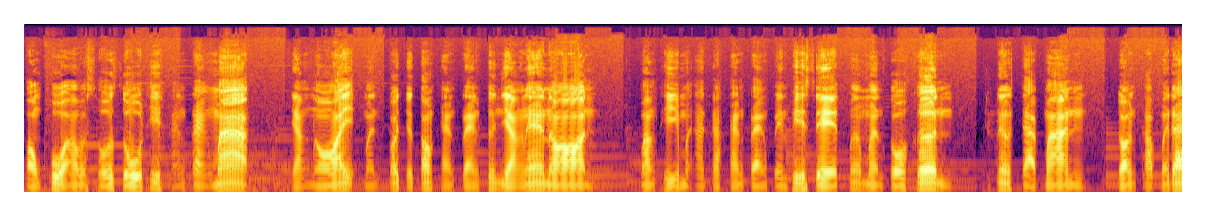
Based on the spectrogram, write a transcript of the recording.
ของผู้อาวุโสสูที่แข็งแกร่งมาก อย่างน้อยมันก็จะต้องแข็งแกร่งขึ้นอย่างแน่นอน บางทีมันอาจจะแข็งแกร่งเป็นพิเศษเมื่อมันโตขึ้น เนื่องจากมันย้อนกลับไม่ได้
